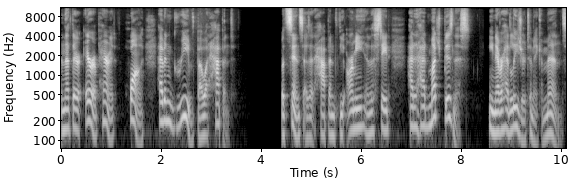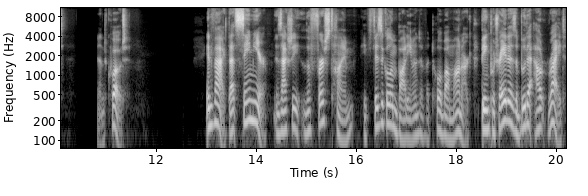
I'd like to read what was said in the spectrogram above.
and that their heir apparent, Huang, had been grieved by what happened. But since, as it happened, the army and the state had had much business, he never had leisure to make amends. In fact, that same year is actually the first time a physical embodiment of a Tuoba monarch being portrayed as a Buddha outright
